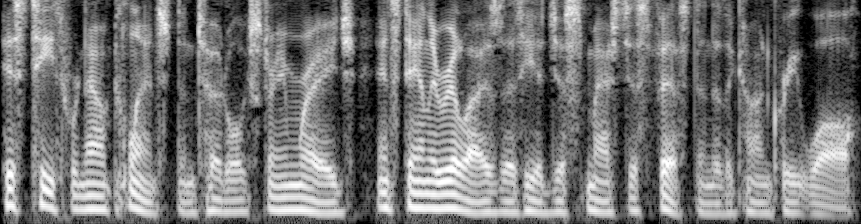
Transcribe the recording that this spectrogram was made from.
His teeth were now clenched in total extreme rage, and Stanley realized that he had just smashed his fist into the concrete wall.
